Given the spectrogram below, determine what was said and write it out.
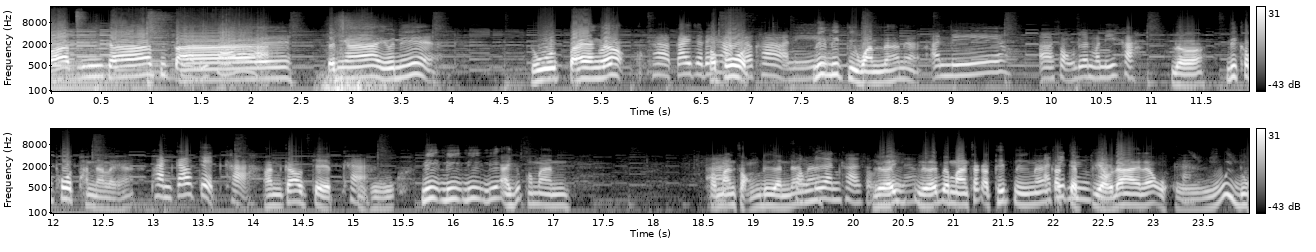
วัสดีครับพี่ตาสวัสดีค่ะ ยเป็นไงวันนี้ ดูแปลงแล้ว ค่ะใกล้จะได้ข้าวหัโพกดแล้วค่ะ อันนี้นี่นี่กี่วันแล้วฮะเนี่ยอันนี้อ่าสองเดือนวันนี้ค่ะเหรอนี่ข้าวโพดพันธุ์อะไรฮะพันเก้าเจ็ดค่ะ พันเก้าเจ็ดค่ะ โอ้โหนี่นี่นี่นี่อายุประมาณประมาณสองเดือนได้สองไหมเดือนค่ะสองเหลือเดือนแล้ว เหลือประมาณสักอาทิตย์หนึ่งนะอาก็ทิตย์เก็บหนึ่งเกี่ยวค่ะได้แล้วโอ้โหค่ะดู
